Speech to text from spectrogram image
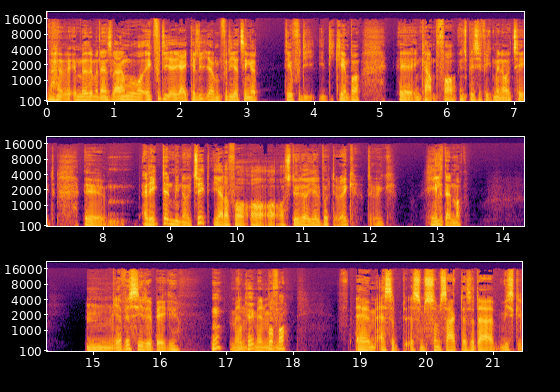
medlem af Dansk Regnbueråd. Ikke fordi, jeg ikke kan lide dem, fordi jeg tænker, det er jo fordi, de kæmper øh, en kamp for en specifik minoritet. Øh, er det ikke den minoritet, I er der for at, at, at støtte og hjælpe? Det er jo ikke, det er jo ikke hele Danmark. Mm, jeg vil sige det er begge. Hmm? okay, hvorfor? Øhm, altså, som, som sagt, altså, der, vi, skal,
